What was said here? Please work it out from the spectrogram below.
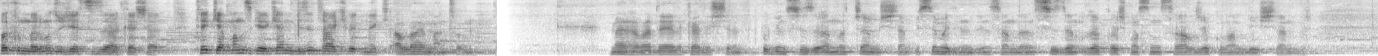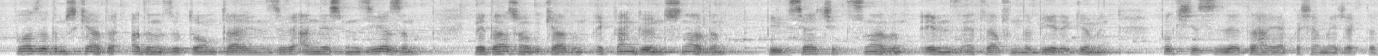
Bakımlarımız ücretsizdir arkadaşlar. Tek yapmanız gereken bizi takip etmek. Allah'a emanet olun. Merhaba değerli kardeşlerim. Bugün sizlere anlatacağım işlem istemediğiniz insanların sizden uzaklaşmasını sağlayacak olan bir işlemdir. Bu hazırladığımız kağıda adınızı, doğum tarihinizi ve anne isminizi yazın ve daha sonra bu kağıdın ekran görüntüsünü alın, bilgisayar çıktısını alın, evinizin etrafında bir yere gömün. Bu kişi size daha yaklaşamayacaktır.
